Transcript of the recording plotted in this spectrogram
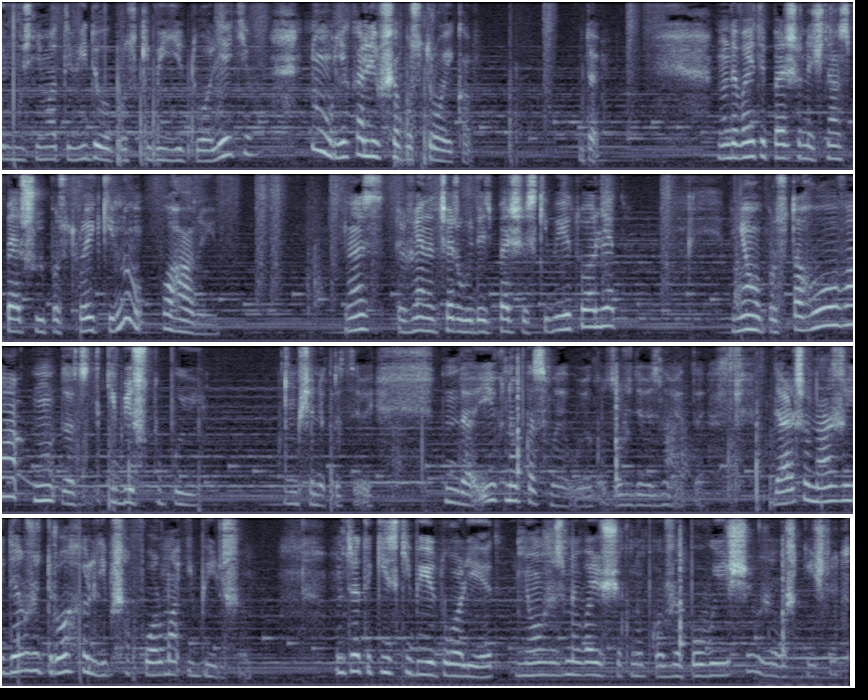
будемо знімати відео про скібіді туалетів. Ну, яка ліпша постройка. Да. Ну, давайте перше почнемо з першої постройки, ну, поганої. У нас вже на чергу йде перший скібіді туалет. В нього проста голова, ну, да, це такий більш тупий. Взагалі не красивий. Да, і кнопка смиву, як завжди ви знаєте. Далі в нас же йде вже трохи ліпша форма і більша. Ну, це такий скібій туалет. В нього вже змиваюча кнопка вже повище, вже важкіше.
